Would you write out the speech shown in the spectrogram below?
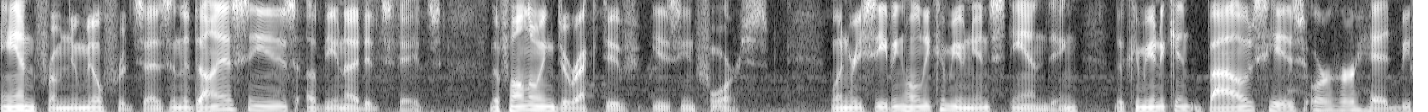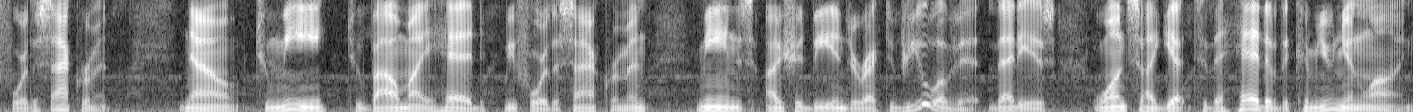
Anne from New Milford says In the Diocese of the United States, the following directive is in force. When receiving Holy Communion standing, the communicant bows his or her head before the sacrament. Now, to me, to bow my head before the sacrament means I should be in direct view of it. That is, once I get to the head of the communion line.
